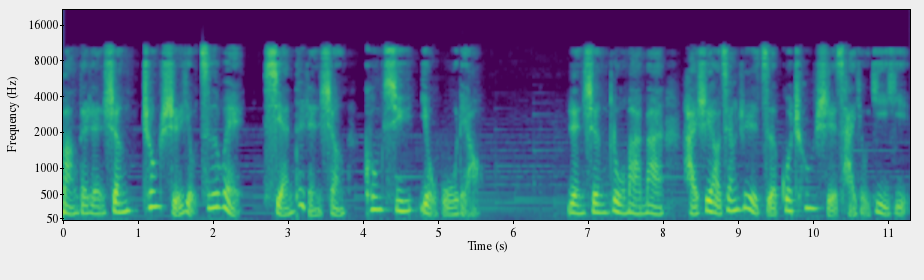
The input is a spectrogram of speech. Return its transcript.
忙的人生充实有滋味，闲的人生空虚又无聊。人生路漫漫，还是要将日子过充实才有意义。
